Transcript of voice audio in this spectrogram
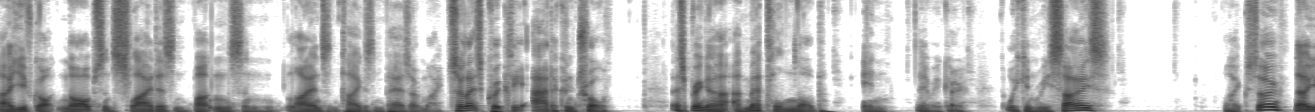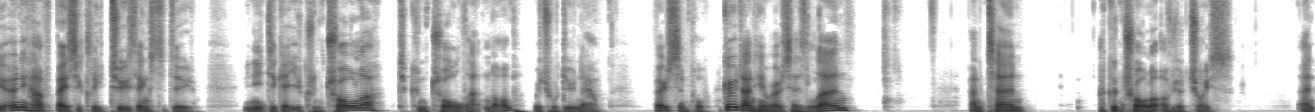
Uh, you've got knobs and sliders and buttons and lions and tigers and bears, oh my. So let's quickly add a control. Let's bring a, a metal knob in. There we go. We can resize like so. Now you only have basically two things to do. You need to get your controller to control that knob, which we'll do now. Very simple. Go down here where it says learn and turn a controller of your choice. And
